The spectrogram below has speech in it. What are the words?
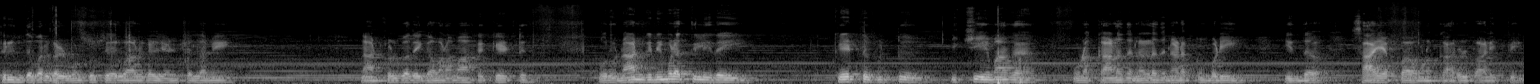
பிரிந்தவர்கள் ஒன்று சேர்வார்கள் என் செல்லமே. நான் சொல்வதை கவனமாக கேட்டு ஒரு நான்கு நிமிடத்தில் இதை கேட்டுவிட்டு நிச்சயமாக உனக்கானது நல்லது நடக்கும்படி இந்த சாயப்பா உனக்கு அருள் பாலிப்பேன்.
